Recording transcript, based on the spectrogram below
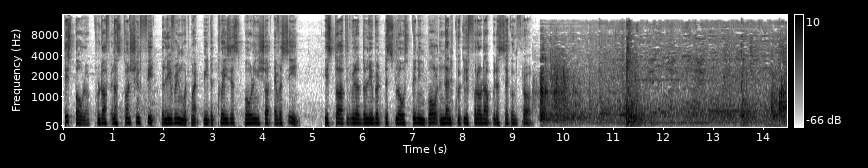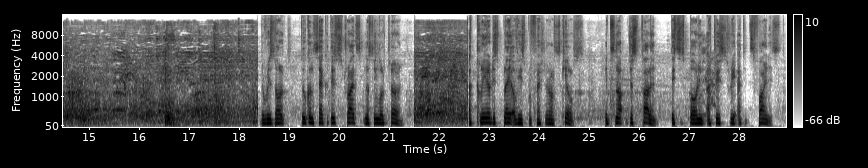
This bowler pulled off an astonishing feat, delivering what might be the craziest bowling shot ever seen. He started with a deliberately slow spinning ball and then quickly followed up with a second throw. The result, two consecutive strikes in a single turn. A clear display of his professional skills. It's not just talent, this is bowling artistry at its finest.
